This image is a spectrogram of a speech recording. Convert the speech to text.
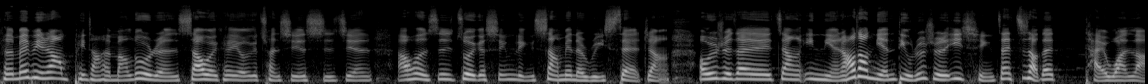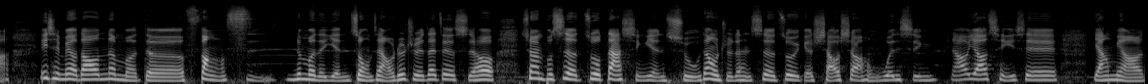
可能 maybe 让平常很忙碌的人稍微可以有一个喘息的时间，然后或者是做一个心灵上面的 reset，这样，然后我就觉得在这样一年，然后到年底，我就觉得疫情在至少在台湾啦，疫情没有到那么的放肆，那么的严重，这样，我就觉得在这个时候，虽然不适合做大型演出，但我觉得很适合做一个小小很温馨，然后邀请一些杨苗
